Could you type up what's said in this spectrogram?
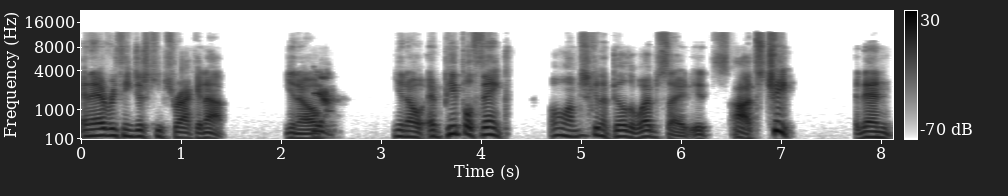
and everything just keeps racking up. You know, yeah. you know, and people think, oh, I'm just gonna build a website. It's ah, oh, it's cheap. And then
